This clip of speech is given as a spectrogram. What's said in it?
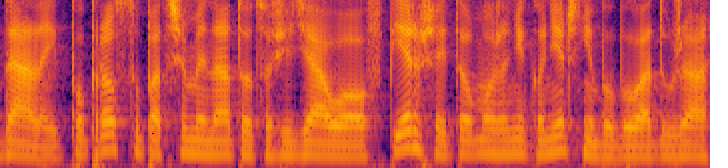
dalej. Po prostu patrzymy na to, co się działo w pierwszej, to może niekoniecznie, bo była duża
